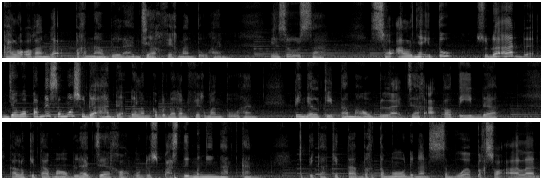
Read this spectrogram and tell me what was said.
kalau orang nggak pernah belajar firman Tuhan, ya susah. Soalnya itu sudah ada, jawabannya semua sudah ada dalam kebenaran firman Tuhan. Tinggal kita mau belajar atau tidak. Kalau kita mau belajar, Roh Kudus pasti mengingatkan ketika kita bertemu dengan sebuah persoalan,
